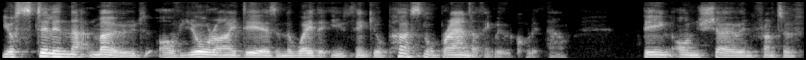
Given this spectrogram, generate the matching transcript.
you're still in that mode of your ideas and the way that you think, your personal brand, I think we would call it now, being on show in front of,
